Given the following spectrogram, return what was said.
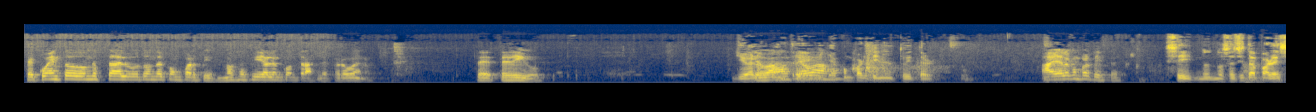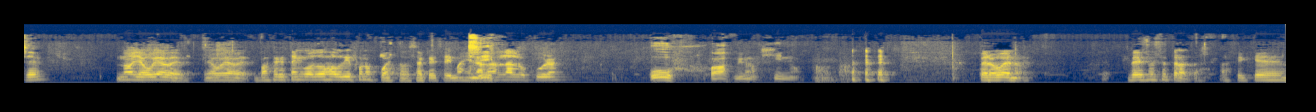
te cuento dónde está el botón de compartir. No sé si ya lo encontraste, pero bueno, te, digo. Yo lo encontré y ya compartí en el Twitter. Ah, ¿ya lo compartiste? Sí, no, sé si te aparece. No, ya voy a ver, ya voy a ver. Pasa que tengo dos audífonos puestos, o sea que se imaginarán la locura. Uf, ah, me imagino. pero bueno, de eso se trata. Así que...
